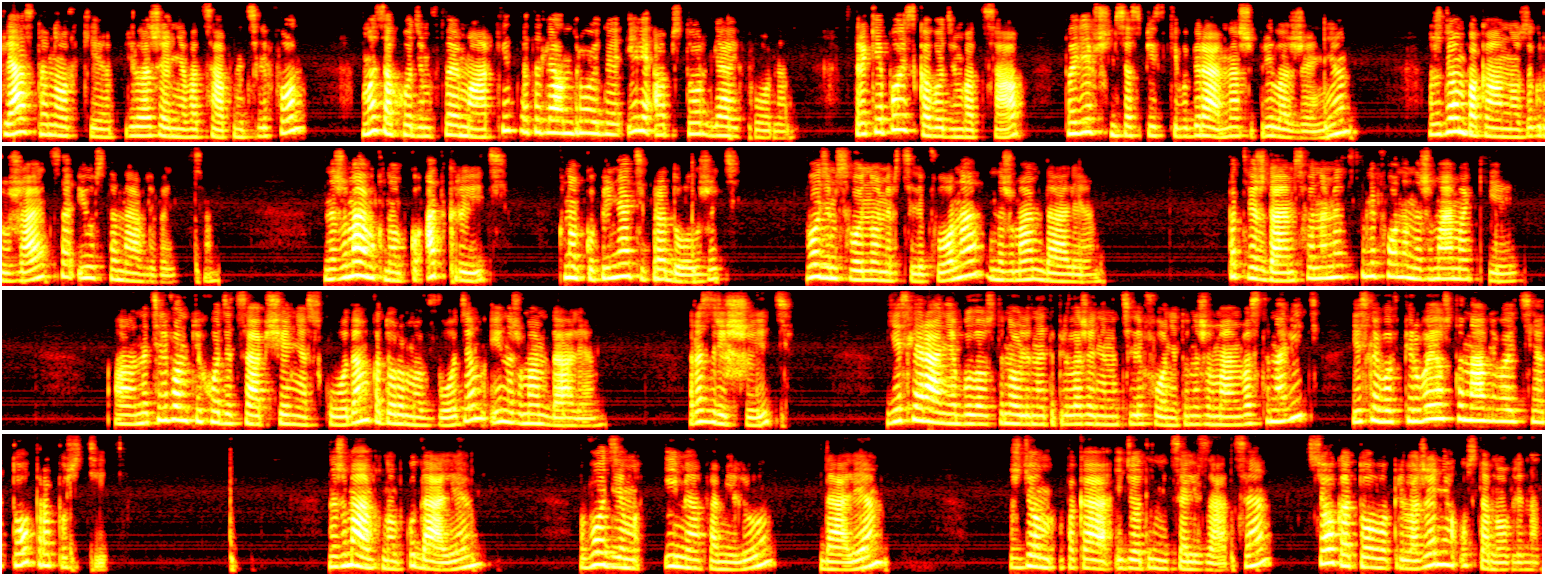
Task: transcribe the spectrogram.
Для установки приложения WhatsApp на телефон мы заходим в Play Market, это для Android, или App Store для iPhone. В строке поиска вводим WhatsApp, в появившемся списке выбираем наше приложение, ждем пока оно загружается и устанавливается. Нажимаем кнопку «Открыть», кнопку «Принять и продолжить», вводим свой номер телефона и нажимаем «Далее». Подтверждаем свой номер телефона, нажимаем ОК. А, на телефон приходит сообщение с кодом, который мы вводим и нажимаем «Далее». «Разрешить». Если ранее было установлено это приложение на телефоне, то нажимаем «Восстановить». Если вы впервые устанавливаете, то «Пропустить». Нажимаем кнопку «Далее». Вводим имя, фамилию. Далее. Ждем, пока идет инициализация. Все готово, приложение установлено.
